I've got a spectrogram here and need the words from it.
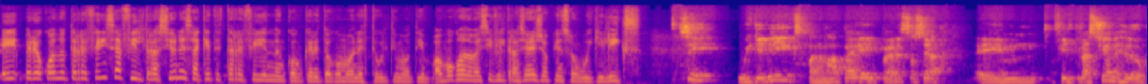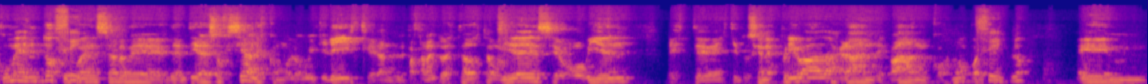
Eh, pero cuando te referís a filtraciones, ¿a qué te estás refiriendo en concreto como en este último tiempo? A vos cuando me decís filtraciones yo pienso en Wikileaks. Sí, Wikileaks, Panama Papers, o sea, em, filtraciones de documentos que Sí. pueden ser de, de entidades oficiales como los Wikileaks, que eran del Departamento de Estado estadounidense, o bien este, de instituciones privadas, grandes bancos, ¿no? Por Sí. ejemplo. Em,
